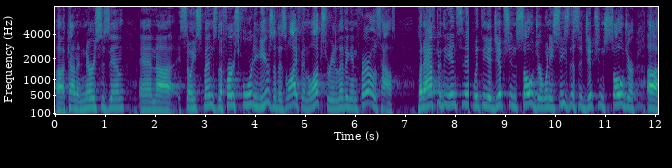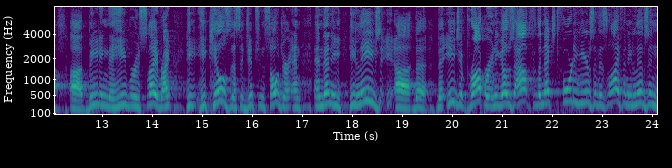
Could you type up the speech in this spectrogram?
uh, kind of nurses him. And uh, so he spends the first 40 years of his life in luxury living in Pharaoh's house. But after the incident with the Egyptian soldier, when he sees this Egyptian soldier uh, uh, beating the Hebrew slave, right? He, he kills this Egyptian soldier and, and then he, he leaves uh, the, the Egypt proper and he goes out for the next 40 years of his life and he lives in,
